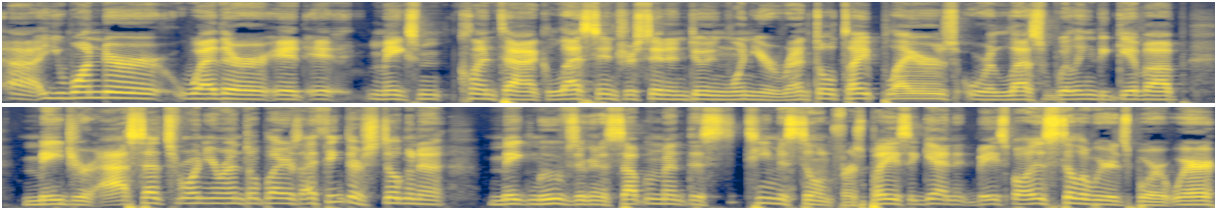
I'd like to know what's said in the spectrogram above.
Uh, you wonder whether it, it makes Klentak less interested in doing one year rental type players or less willing to give up major assets for one year rental players. I think they're still going to make moves. They're going to supplement. This team is still in first place. Again, baseball is still a weird sport where,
